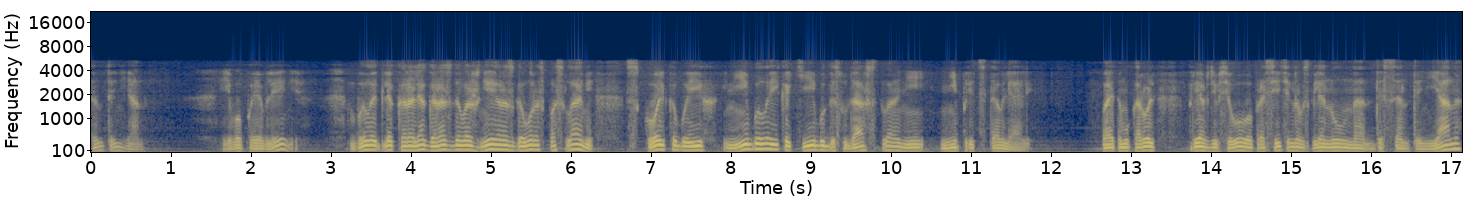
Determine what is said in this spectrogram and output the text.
Сентеньян. Его появление было для короля гораздо важнее разговора с послами, сколько бы их ни было и какие бы государства они ни представляли. Поэтому король прежде всего вопросительно взглянул на де Сентеньяна,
